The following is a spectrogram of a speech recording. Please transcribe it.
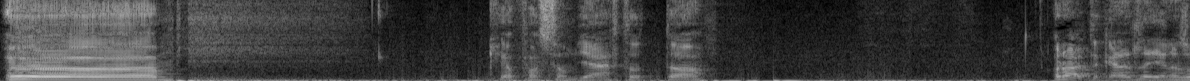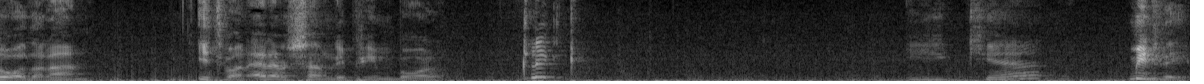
Ö, ki a faszom gyártotta? Rajta kellett legyen az oldalán. Itt van, Adams Family Pinball. Klik. Igen. Midway.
